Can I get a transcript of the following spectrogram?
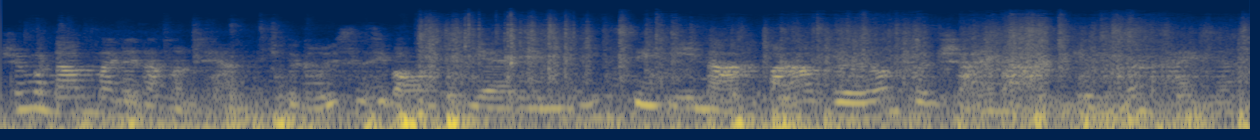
Schönen guten Abend, meine Damen und Herren. Ich begrüße Sie bei uns hier im ICE nach Basel und wünsche eine angenehme Reise.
